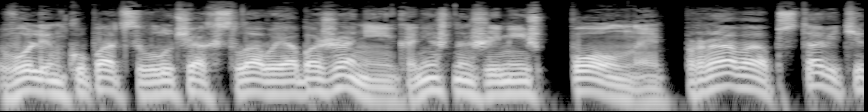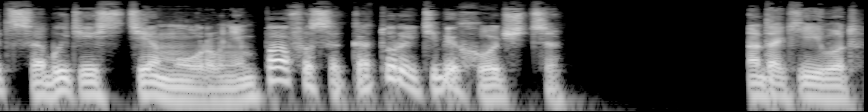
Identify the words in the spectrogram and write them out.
волен купаться в лучах славы и обожания, и, конечно же, имеешь полное право обставить это событие с тем уровнем пафоса, который тебе хочется. А такие вот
